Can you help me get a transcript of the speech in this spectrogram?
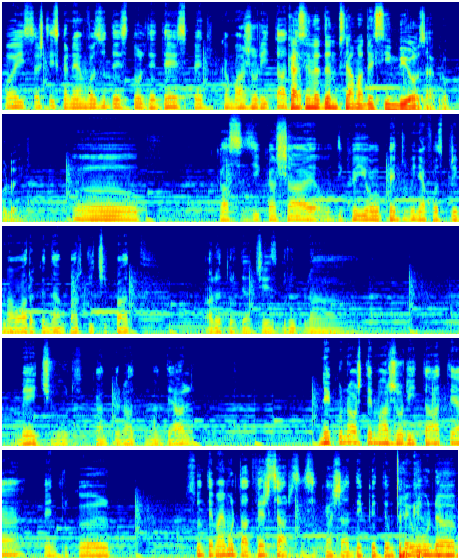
Păi să știți că ne-am văzut destul de des pentru că majoritatea... Ca să ne dăm seama de simbioza grupului. Uh, ca să zic așa, adică eu, pentru mine a fost prima oară când am participat alături de acest grup la meciuri, campionat mondial ne cunoaște majoritatea pentru că suntem mai mult adversari, să zic așa, decât împreună.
